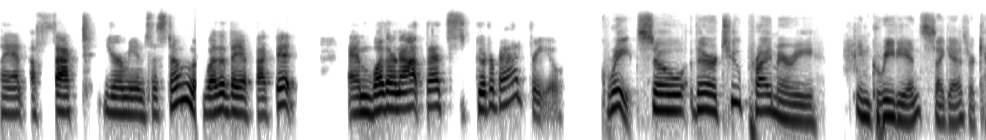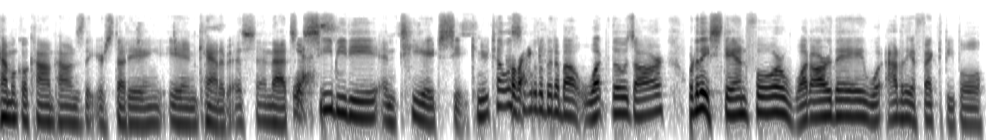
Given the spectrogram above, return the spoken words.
plant affect your immune system, whether they affect it, and whether or not that's good or bad for you. Great. So, there are two primary ingredients, I guess, or chemical compounds that you're studying in cannabis, and that's Yes. CBD and THC. Can you tell us Correct. a little bit about what those are? What do they stand for? What are they? What, how do they affect people?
